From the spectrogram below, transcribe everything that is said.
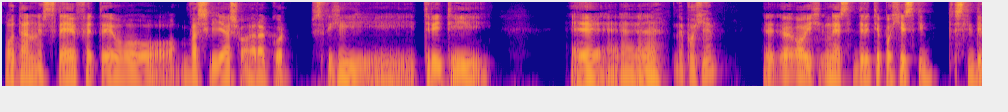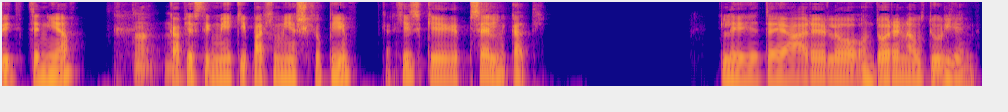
όταν στέφεται ο βασιλιάς ο Αράκορ στη τρίτη ε, ε εποχή; Ε, όχι, ναι, στην τρίτη εποχή, στην, στην τρίτη ταινία. Α, ναι. Κάποια στιγμή εκεί υπάρχει μια σιωπή και αρχίζει και ψέλνει κάτι. Λέγεται Άρελο Οντόρεν Αουτούλιεν.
